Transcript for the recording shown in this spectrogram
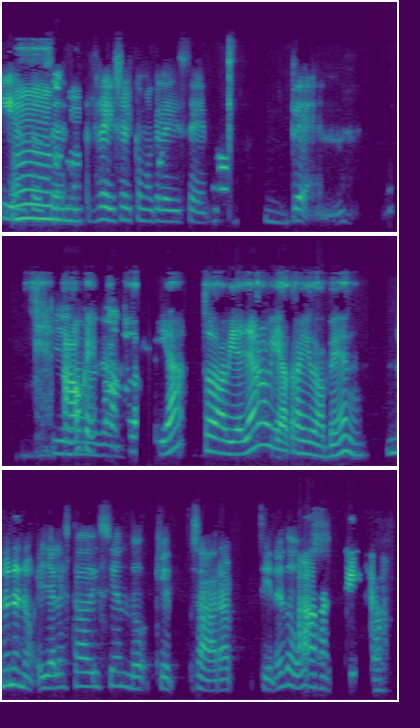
Y me- entonces Mm, Rachel como que le dice, Ben. Y ah, ok, todavía, todavía ya no había traído a Ben. no, no, no, ella le estaba diciendo que, o sea, ahora tiene dos, Ah,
